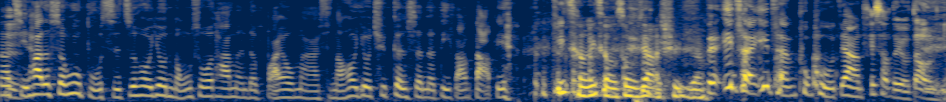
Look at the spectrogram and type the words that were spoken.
那其他的生物捕食之后，又浓缩它们的 biomass，然后又去更深的地方大便，一层一层送下去，这样 对，一层一层噗噗这样，非常的有道理。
